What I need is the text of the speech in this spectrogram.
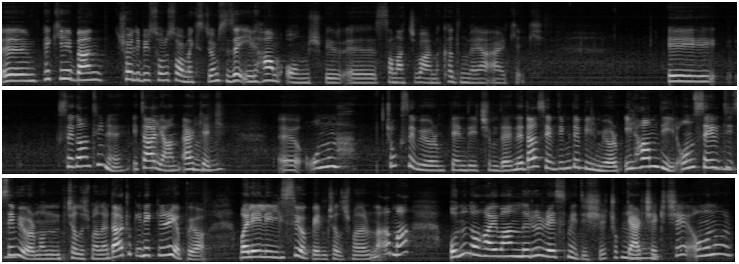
Ee, peki ben şöyle bir soru sormak istiyorum. Size ilham olmuş bir e, sanatçı var mı? Kadın veya erkek? E, Segantini, İtalyan, erkek. E, onun çok seviyorum kendi içimde. Neden sevdiğimi de bilmiyorum. İlham değil. Onu sevdi, seviyorum onun çalışmalarını. Daha çok inekleri yapıyor. Baleyle ilgisi yok benim çalışmalarımla ama onun o hayvanları resmedişi çok gerçekçi. Onu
